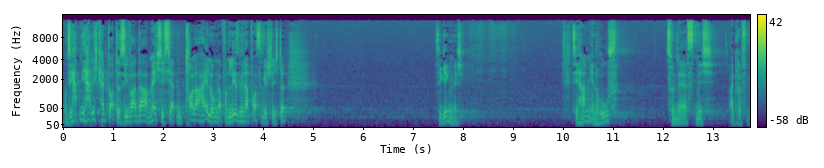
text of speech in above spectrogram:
Und sie hatten die Herrlichkeit Gottes, sie war da, mächtig, sie hatten tolle Heilungen, davon lesen wir in der Apostelgeschichte. Sie gingen nicht. Sie haben ihren Ruf zunächst nicht ergriffen.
